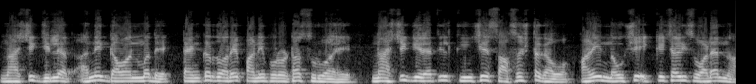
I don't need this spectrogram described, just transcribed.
नाशिक जिल्ह्यात अनेक गावांमध्ये टँकरद्वारे पाणी पुरवठा सुरू आहे. नाशिक जिल्ह्यातील तीनशे सहासष्ट गावं आणि नऊशे एक्केचाळीस वाड्यांना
